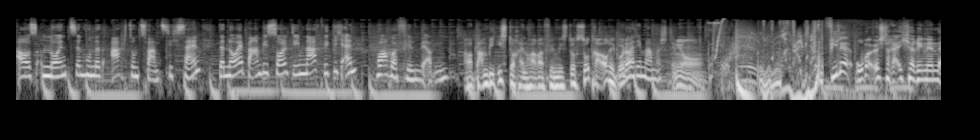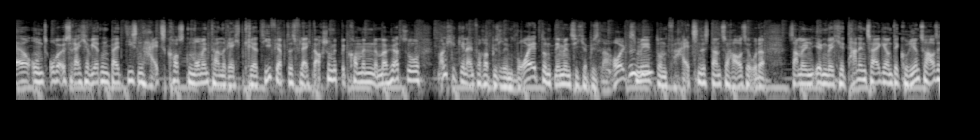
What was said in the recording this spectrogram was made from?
aus 1928 sein. Der neue Bambi soll demnach wirklich ein Horrorfilm werden. Aber Bambi ist doch ein Horrorfilm, ist doch so traurig, oder? Weil die Mama stimmt. Ja. Viele Oberösterreicherinnen äh, und Oberösterreicher werden bei diesen Heizkosten momentan recht kreativ. Ihr habt das vielleicht auch schon mitbekommen. Man hört so, manche gehen einfach ein bisschen in den Wald und nehmen sich ein bisschen Holz mit und verheizen das dann zu Hause oder sammeln irgendwelche Tannenzweige und dekorieren zu Hause.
